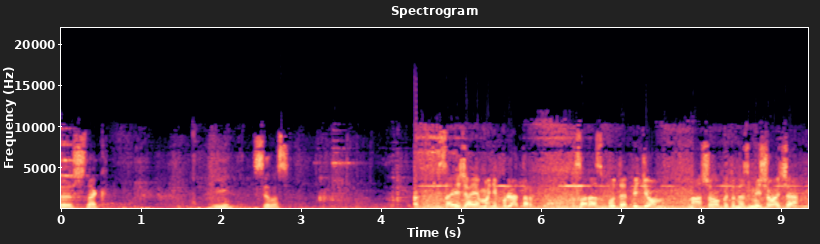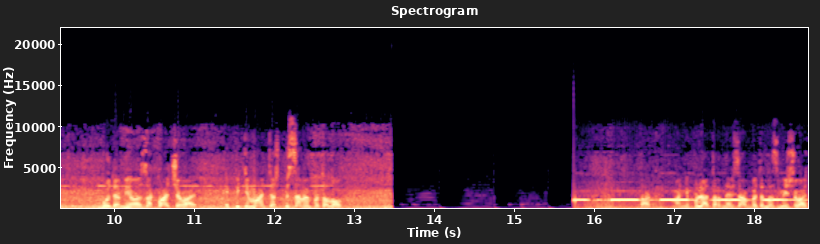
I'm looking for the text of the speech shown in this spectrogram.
Е, Шнек і силос. Заїжджає маніпулятор. Зараз буде підйом нашого бетонозмішувача. Будемо його захвачувати і піднімати аж під самий потолок. Так, маніпулятор не взяв бетонозмішувач.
